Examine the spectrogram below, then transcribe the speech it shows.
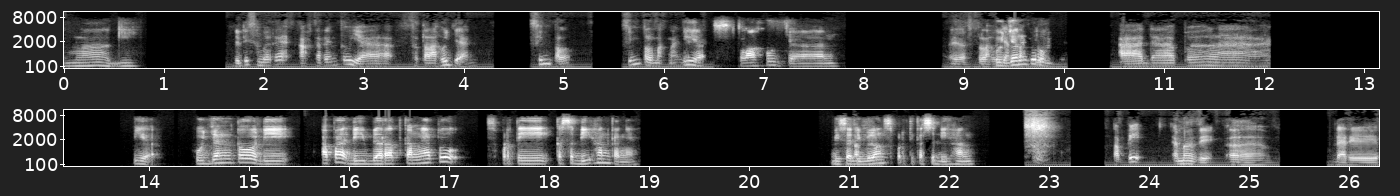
lagi. Jadi sebenarnya after rain tuh ya setelah hujan. Simple. Simple maknanya. Iya, setelah hujan. Ya, setelah Hujan hujan, tuh pasti ada pelan. Iya, hujan tuh di apa diibaratkannya tuh seperti kesedihan kan ya? Bisa dibilang seperti kesedihan. Tapi emang sih eh, dari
